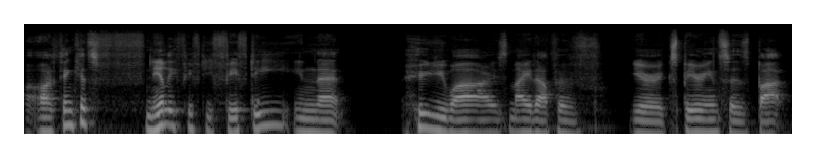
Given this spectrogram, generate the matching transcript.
I think it's f- nearly 50 50 in that who you are is made up of your experiences, but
